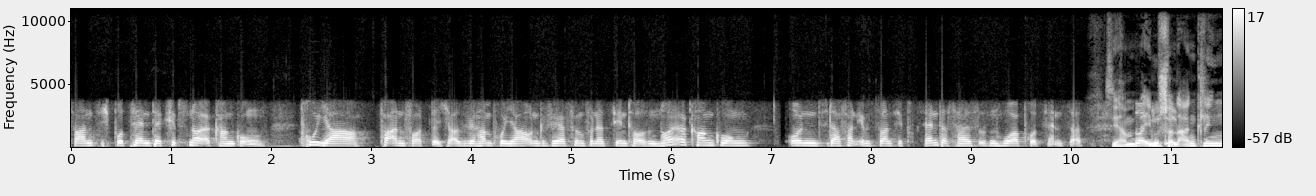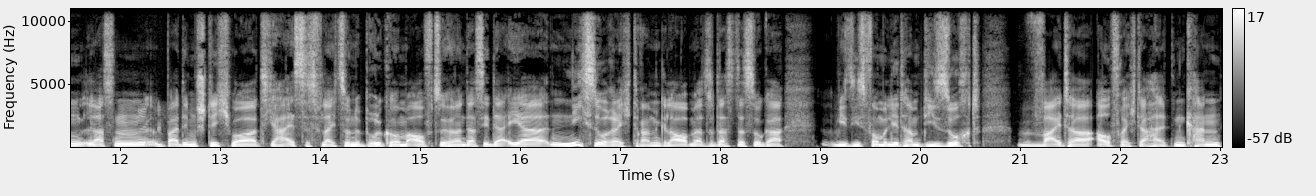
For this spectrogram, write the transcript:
20 Prozent der Krebsneuerkrankungen pro Jahr verantwortlich. Also wir haben pro Jahr ungefähr 510.000 Neuerkrankungen und davon eben 20 Prozent. Das heißt, es ist ein hoher Prozentsatz. Sie haben so, eben schon anklingen lassen mhm. bei dem Stichwort, ja, ist es vielleicht so eine Brücke, um aufzuhören, dass Sie da eher nicht so recht dran glauben. Also, dass das sogar, wie Sie es formuliert haben, die Sucht weiter aufrechterhalten kann.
